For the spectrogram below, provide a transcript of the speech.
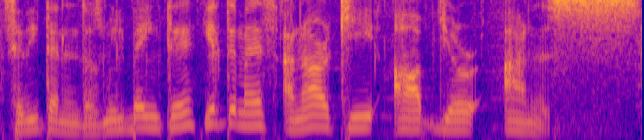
se edita en el 2020 y el tema es Anarchy of Your Anus.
